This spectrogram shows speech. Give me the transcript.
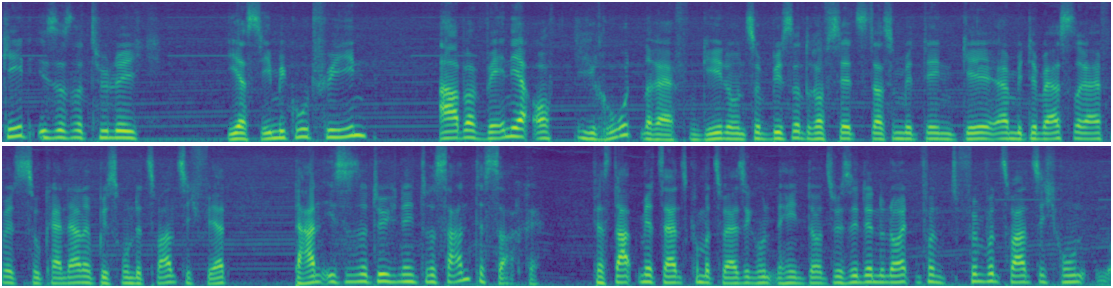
geht, ist es natürlich eher semi-gut für ihn. Aber wenn er auf die roten Reifen geht und so ein bisschen darauf setzt, dass er mit den, äh, mit den weißen Reifen jetzt so, keine Ahnung, bis Runde 20 fährt, dann ist es natürlich eine interessante Sache. Verstappen jetzt 1,2 Sekunden hinter uns. Wir sind in der 9. von 25 Runden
